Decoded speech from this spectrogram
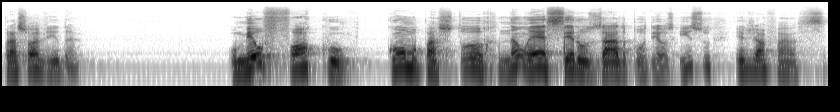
para a sua vida. O meu foco como pastor, não é ser usado por Deus. Isso ele já faz.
